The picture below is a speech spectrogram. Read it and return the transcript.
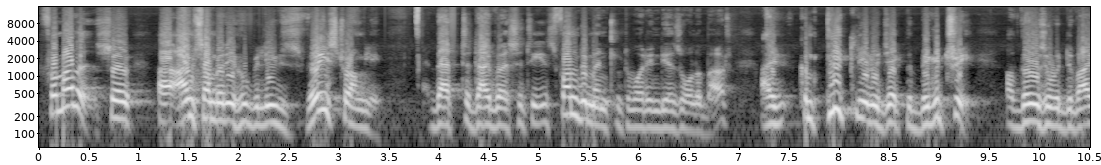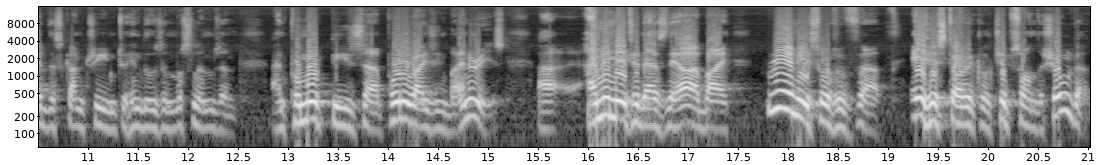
from others. So uh, I'm somebody who believes very strongly that diversity is fundamental to what India is all about. I completely reject the bigotry of those who would divide this country into Hindus and Muslims and, and promote these uh, polarizing binaries, uh, animated as they are by really sort of uh, ahistorical chips on the shoulder.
